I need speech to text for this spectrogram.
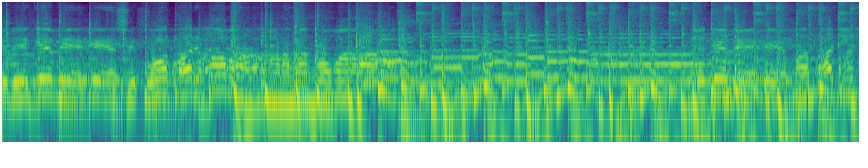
એ भेगे વેગે શિકોતરમાં વાણ હાકોમાં भेगे વેગે માતાજી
